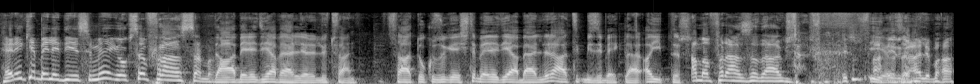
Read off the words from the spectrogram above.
Hereke Belediyesi mi yoksa Fransa mı? Daha belediye haberleri lütfen. Saat 9'u geçti belediye haberleri artık bizi bekler. Ayıptır. Ama Fransa daha güzel. İyi o Hayır, zaman. galiba.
